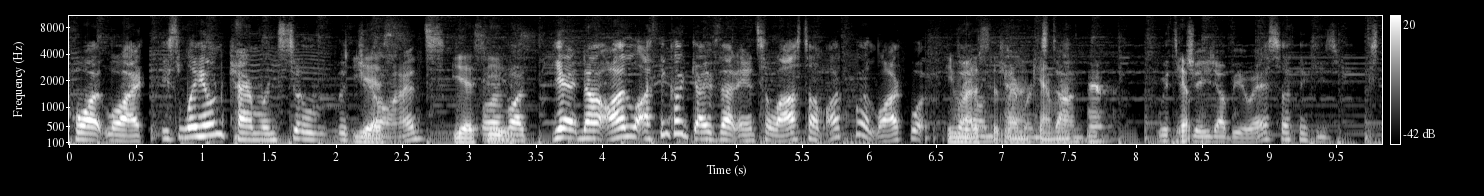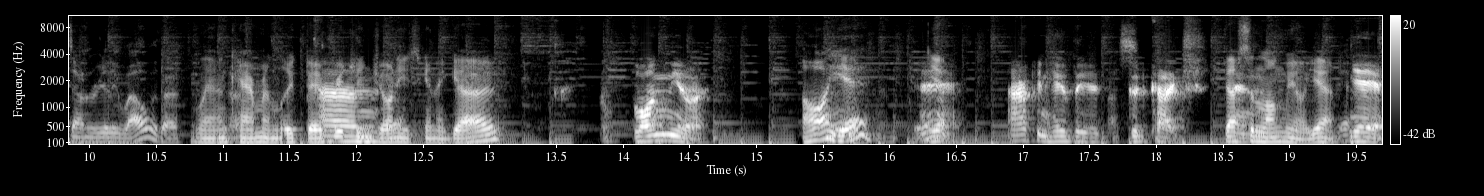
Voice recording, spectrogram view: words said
quite like. Is Leon Cameron still the Yes. Giants? Yes, Or he have I- yeah. No, I, I think I gave that answer last time. I quite like what You might have Leon said Leon Cameron's Cameron. done with Yep. GWS. I think he's he's done really well with it. Leon you know. Cameron, Luke Beveridge, and Um, Johnny's going to go. Longmuir. Oh, yeah. Yeah. Yep. I reckon he'll be a good coach. Justin And- Longmuir, yeah. Yeah.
